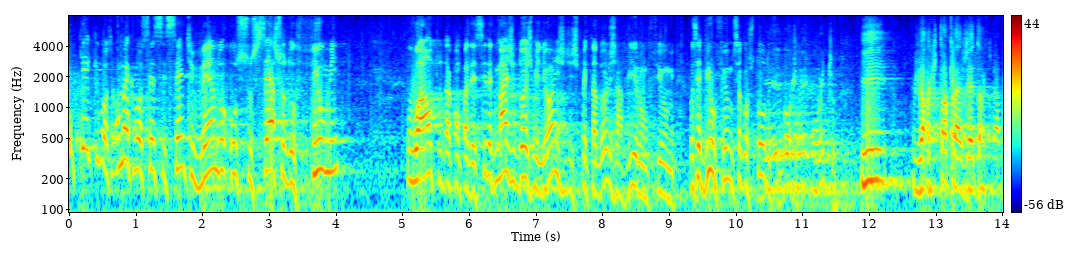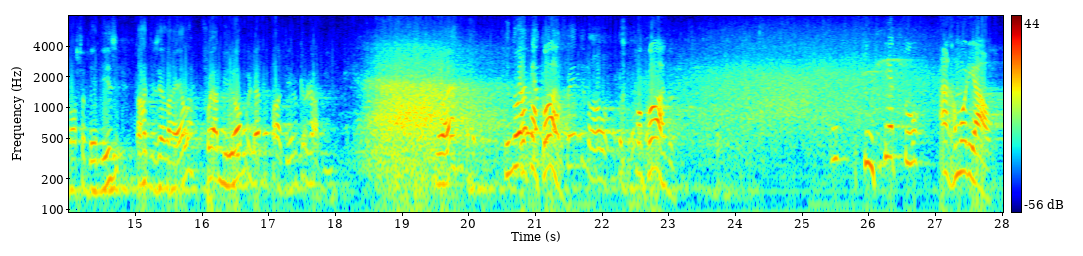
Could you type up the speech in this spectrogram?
O que que você, como é que você se sente vendo o sucesso do filme O Alto da Compadecida, que mais de 2 milhões de espectadores já viram o filme. Você viu o filme? Você gostou do filme? Gostei muito. E já que está presente aqui a nossa Denise, estava dizendo a ela, foi a melhor mulher do padeiro que eu já vi. Não é? E não é eu é concordo. Frente, não. Concordo. O quinteto Armorial.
